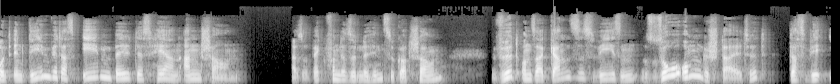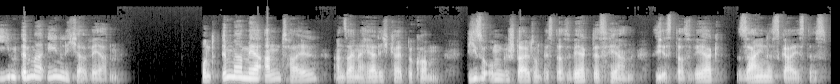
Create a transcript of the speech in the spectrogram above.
Und indem wir das Ebenbild des Herrn anschauen, also weg von der Sünde hin zu Gott schauen, wird unser ganzes Wesen so umgestaltet, dass wir ihm immer ähnlicher werden und immer mehr Anteil an seiner Herrlichkeit bekommen. Diese Umgestaltung ist das Werk des Herrn. Sie ist das Werk seines Geistes.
